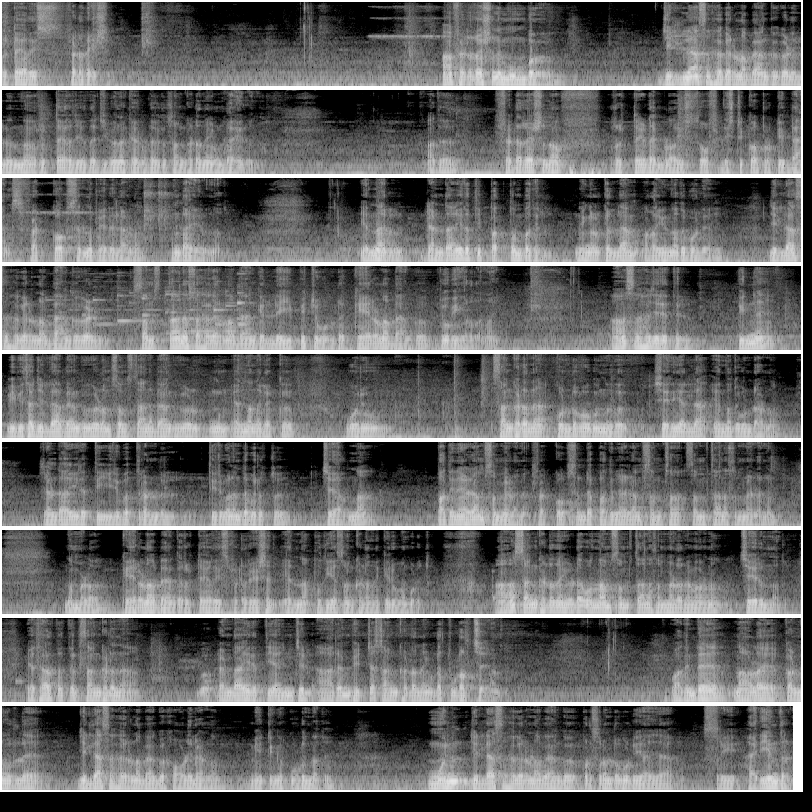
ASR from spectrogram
Retirees federation. ആ ഫെഡറേഷന് മുമ്പ് ജില്ലാ സഹകരണ ബാങ്കുകളിൽ നിന്ന് റിട്ടയർ ചെയ്ത ജീവനക്കാരുടെ ഒരു സംഘടന ഉണ്ടായിരുന്നു. അത് federation of retired employees of district cooperative banks Fredcops എന്ന പേരിലാണ് ഉണ്ടായിരുന്നത്. എന്നാൽ രണ്ടായിരത്തി പത്തൊമ്പതിൽ നിങ്ങൾക്കെല്ലാം അറിയുന്നതുപോലെ ജില്ലാ സഹകരണ ബാങ്കുകൾ സംസ്ഥാന സഹകരണ ബാങ്കിൽ ലയിപ്പിച്ചുകൊണ്ട് കേരള ബാങ്ക് രൂപീകൃതമായി. ആ സാഹചര്യത്തിൽ പിന്നെ വിവിധ ജില്ലാ ബാങ്കുകളും സംസ്ഥാന ബാങ്കുകളും എന്ന നിലയ്ക്ക് ഒരു സംഘടന കൊണ്ടുപോകുന്നത് ശരിയല്ല എന്നതുകൊണ്ടാണ് രണ്ടായിരത്തി ഇരുപത്തിരണ്ടിൽ തിരുവനന്തപുരത്ത് ചേർന്ന പതിനേഴാം സമ്മേളനം ഫ്രെഡ്കോപ്സിന്റെ പതിനേഴാം സംസ്ഥാ സംസ്ഥാന സമ്മേളനം നമ്മൾ കേരള ബാങ്ക് റിട്ടയറീസ് ഫെഡറേഷൻ എന്ന പുതിയ സംഘടനയ്ക്ക് രൂപം കൊടുത്തു. ആ സംഘടനയുടെ ഒന്നാം സംസ്ഥാന സമ്മേളനമാണ് ചേരുന്നത്. യഥാർത്ഥത്തിൽ സംഘടന രണ്ടായിരത്തി അഞ്ചിൽ ആരംഭിച്ച സംഘടനയുടെ തുടർച്ചയാണ്. അപ്പോൾ അതിന്റെ നാളെ കണ്ണൂരിലെ ജില്ലാ സഹകരണ ബാങ്ക് ഹാളിലാണ് മീറ്റിംഗ് കൂടുന്നത്. മുൻ ജില്ലാ സഹകരണ ബാങ്ക് പ്രസിഡന്റ് കൂടിയായ ശ്രീ ഹരീന്ദ്രൻ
